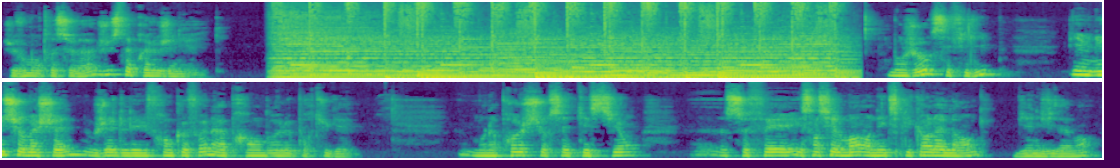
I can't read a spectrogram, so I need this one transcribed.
Je vous montre cela juste après le générique. Bonjour, c'est Philippe. Bienvenue sur ma chaîne où j'aide les francophones à apprendre le portugais. Mon approche sur cette question euh, se fait essentiellement en expliquant la langue, bien évidemment,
